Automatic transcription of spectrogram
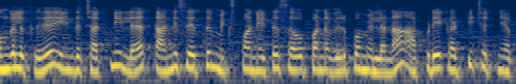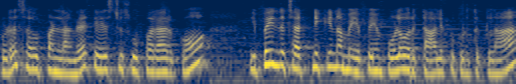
உங்களுக்கு இந்த சட்னியில் தண்ணி சேர்த்து மிக்ஸ் பண்ணிவிட்டு சர்வ் பண்ண விருப்பம் இல்லைன்னா அப்படியே கட்டி சட்னியாக கூட சர்வ் பண்ணலாங்க. டேஸ்ட்டு சூப்பராக இருக்கும். இப்போ இந்த சட்னிக்கு நம்ம எப்பயும் போல் ஒரு தாளிப்பு கொடுத்துக்கலாம்.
